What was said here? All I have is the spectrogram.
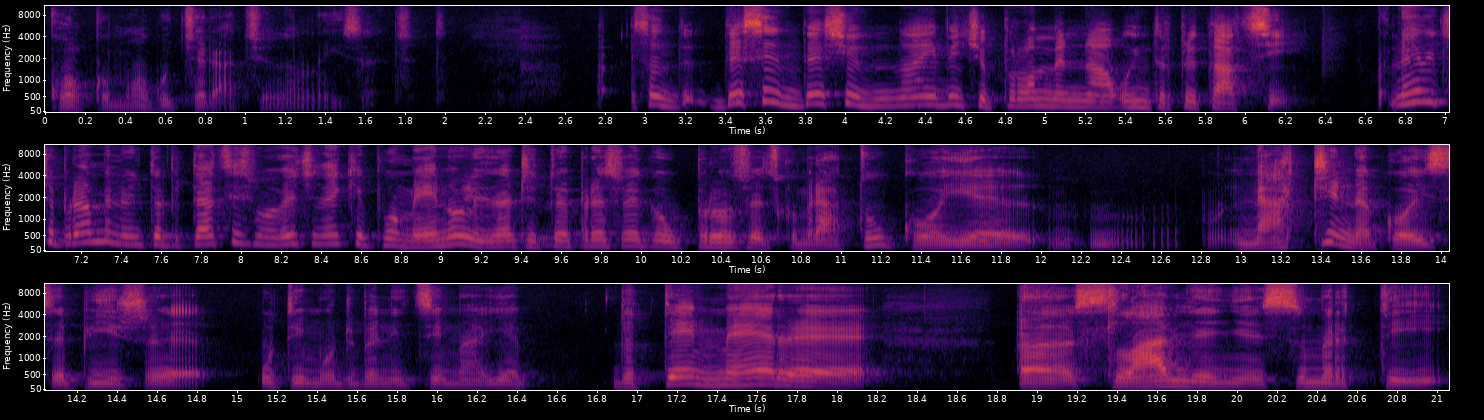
koliko moguće racionalno izađete. Sad, gde se desio najveća promena u interpretaciji? Najveća promena u interpretaciji smo već neke pomenuli, znači to je pre svega u Prvom svetskom ratu, koji je način na koji se piše u tim učbenicima je do te mere slavljenje smrti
